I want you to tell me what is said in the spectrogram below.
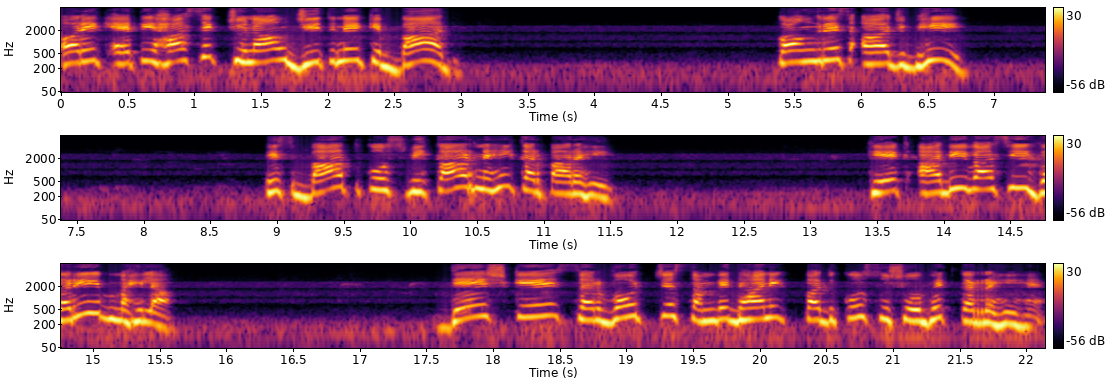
और एक ऐतिहासिक चुनाव जीतने के बाद कांग्रेस आज भी इस बात को स्वीकार नहीं कर पा रही कि एक आदिवासी गरीब महिला देश के सर्वोच्च संवैधानिक पद को सुशोभित कर रही हैं।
